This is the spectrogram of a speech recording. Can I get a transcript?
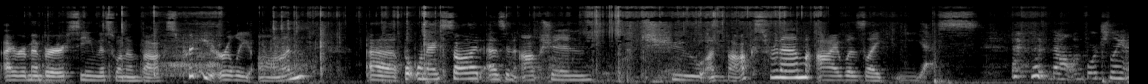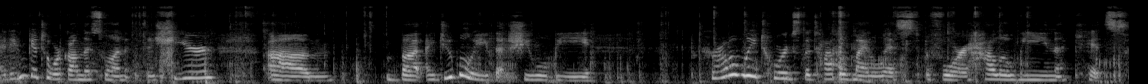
I remember seeing this one unboxed pretty early on, uh, but when I saw it as an option to unbox for them, I was like, yes. now, unfortunately, I didn't get to work on this one this year, um, but I do believe that she will be probably towards the top of my list for Halloween kits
